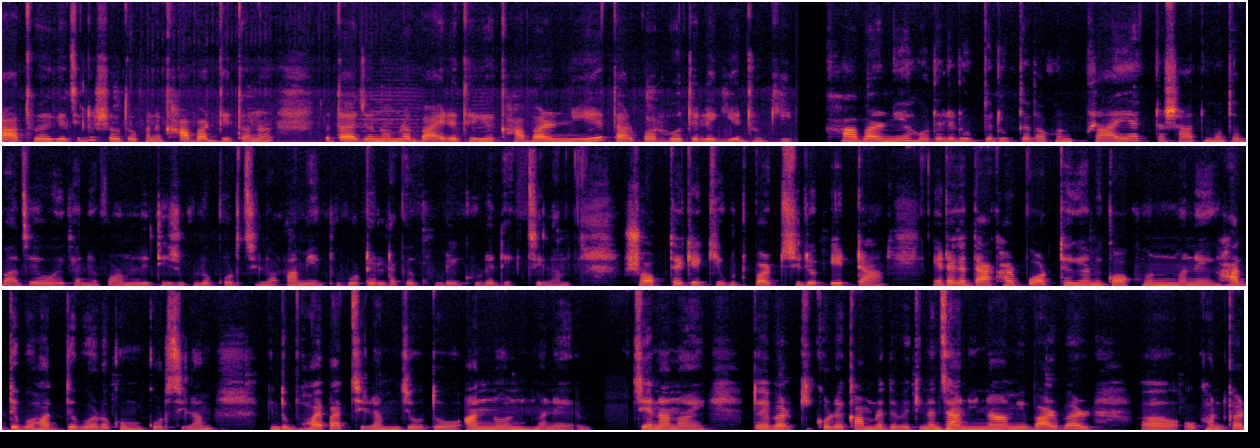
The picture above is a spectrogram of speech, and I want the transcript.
রাত হয়ে গেছিল, সেহেতু ওখানে খাবার দিত না। তো তার জন্য আমরা বাইরে থেকে খাবার নিয়ে তারপর হোটেলে গিয়ে ঢুকি। খাবার নিয়ে হোটেলে ঢুকতে ঢুকতে তখন প্রায় একটা সাত মতো বাজে ওইখানে ফর্মালিটিসগুলো করছিল। আমি একটু হোটেলটাকে ঘুরে ঘুরে দেখছিলাম। সব থেকে কিউট পার্ট ছিল এটা। এটাকে দেখার পর থেকে আমি কখন মানে হাত দেবো হাত দেবো এরকম করছিলাম। কিন্তু ভয় পাচ্ছিলাম যেহেতু আননোন মানে চেনা নয়। তো এবার কি করে কামড়ে দেবে কিনা জানি না। আমি বারবার ওখানকার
